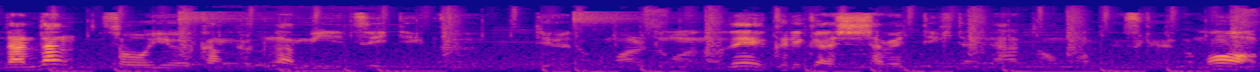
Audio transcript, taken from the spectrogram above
だんだんそういう感覚が身についていくもあると思うので繰り返し喋っていきたいなと思うんですけれども、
